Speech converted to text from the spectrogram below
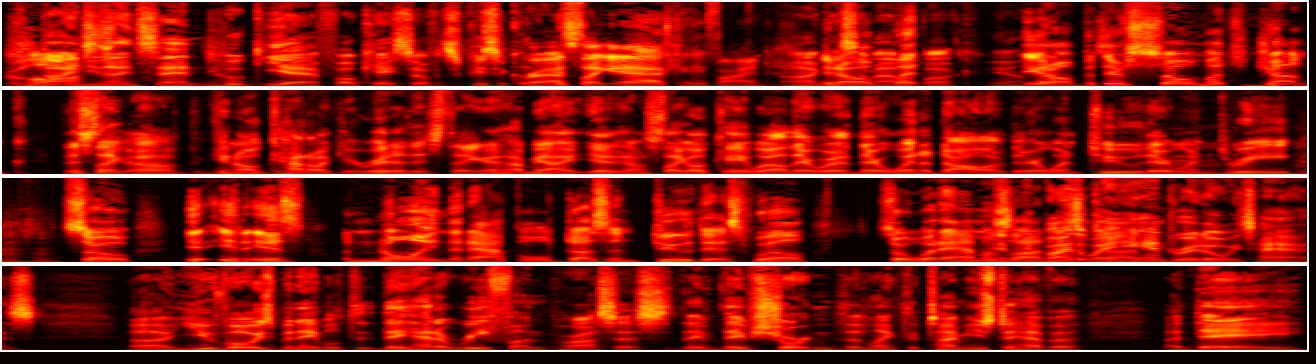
cost. Ninety nine cent. Who? Yeah. If, okay. So if it's a piece of crap, It's like, yeah, okay, fine. I you guess know, I'm out but, a buck. Yeah. You know, but there's so much junk. It's like, oh, you know, how do I get rid of this thing? I mean, I, you know, it's like, okay, well, there went there went a dollar, there went two, there Mm-hmm, went 3 So it, it is annoying that Apple doesn't do this. Well, so what And- Amazon and by has the way, done, Android always has. Uh, you've always been able to. They had a refund process. They've they've shortened the length of time. You used to have a a day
